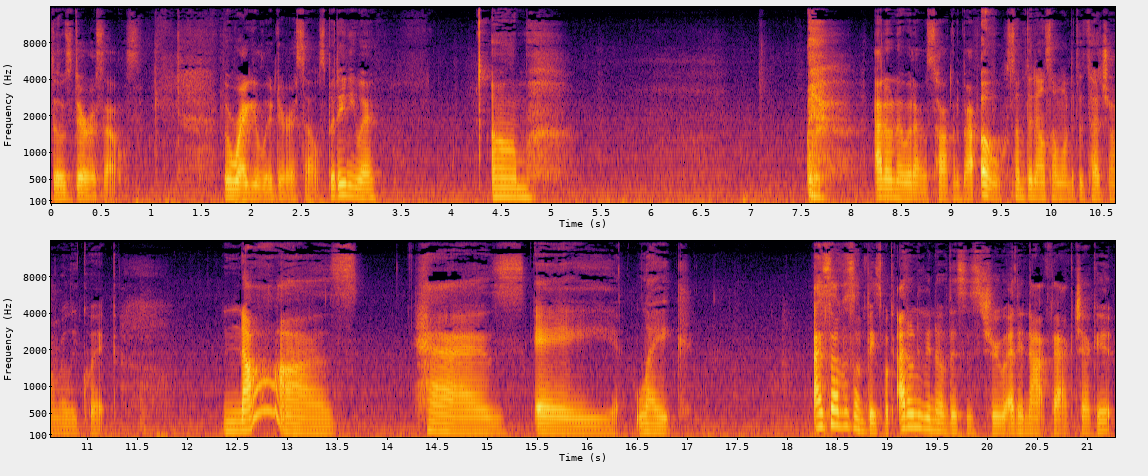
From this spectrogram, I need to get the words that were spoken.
those Duracells, the regular Duracells. But anyway, um, I don't know what I was talking about. Oh, something else I wanted to touch on really quick. Nas has a like I saw this on Facebook. I don't even know if this is true. I did not fact check it.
